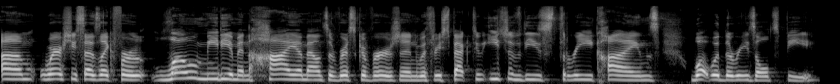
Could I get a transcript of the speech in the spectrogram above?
Um, where she says, like, for low, medium, and high amounts of risk aversion with respect to each of these three kinds, what would the results be?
